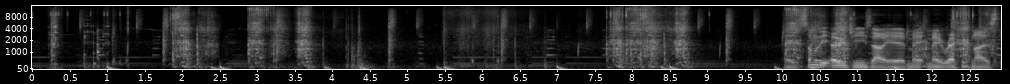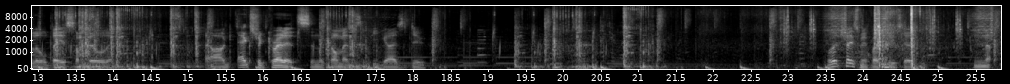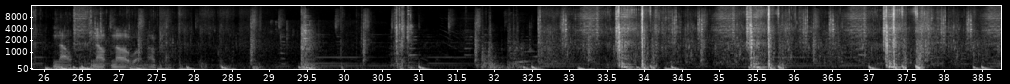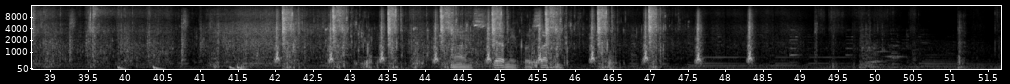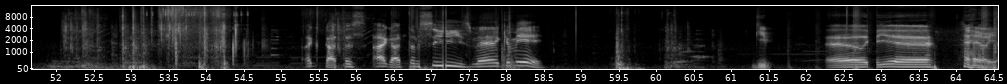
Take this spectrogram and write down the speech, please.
Hey, some of the OGs out here may, may recognize the little base I'm building. Extra credits in the comments if you guys do. Will it chase me if I shoot it? No, no, no, no it won't, okay. I got this. I got the C's, man. Come here. Gib. Hell yeah. Hell yeah.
